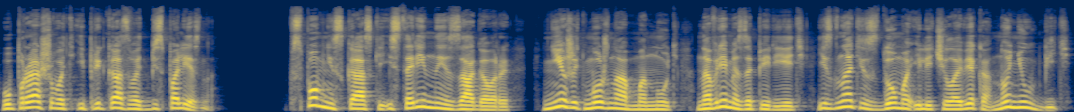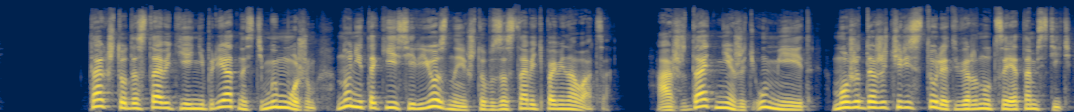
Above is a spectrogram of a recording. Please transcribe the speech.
Упрашивать и приказывать бесполезно. Вспомни сказки и старинные заговоры. Нежить можно обмануть, на время запереть, изгнать из дома или человека, но не убить. Так что доставить ей неприятности мы можем, но не такие серьезные, чтобы заставить повиноваться. А ждать нежить умеет, может даже через сто лет вернуться и отомстить.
